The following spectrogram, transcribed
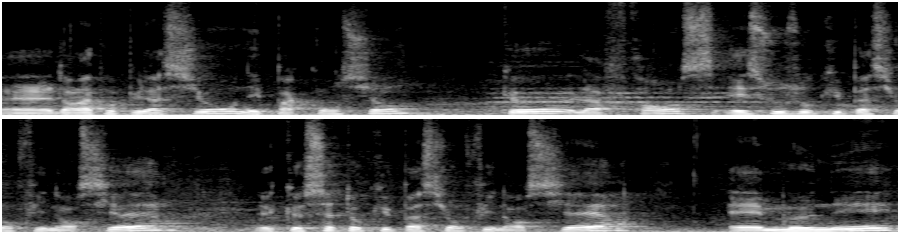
euh, dans la population n'est pas conscient que la France est sous occupation financière et que cette occupation financière est menée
